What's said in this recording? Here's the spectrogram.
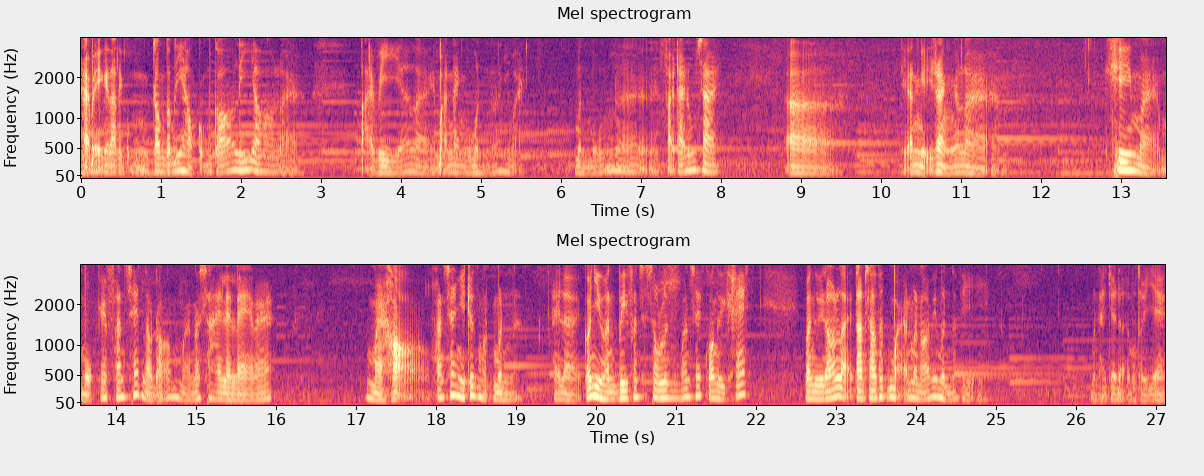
hạ bệ người ta thì cũng trong tâm lý học cũng có lý do là tại vì là bản năng của mình nó như vậy. Mình muốn à, phải trái đúng sai. À, thì anh nghĩ rằng là khi mà một cái phán xét nào đó mà nó sai lè lè ra mà họ phán xét như trước mặt mình hay là có nhiều hành vi phán xét sau lưng phán xét qua người khác và người đó lại tam sao thất bản mà nói với mình thì mình hãy chờ đợi một thời gian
